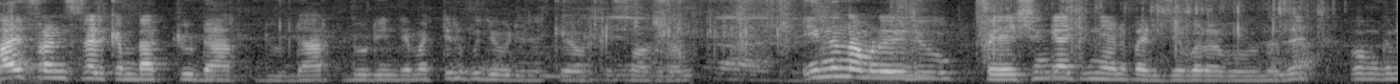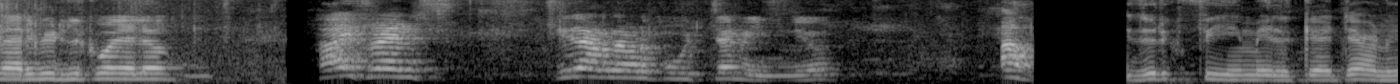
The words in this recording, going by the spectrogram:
Hi friends welcome back to dark do dark ഡൂഡിന്റെ മറ്റൊരു പുതിയ വീഡിയോയിലേക്ക് അവർക്ക് സ്വാഗതം. ഇന്ന് നമ്മളൊരു ഫേഷ്യൻ കാറ്റിനെയാണ് പരിചയപ്പെടാൻ പോകുന്നത്. അപ്പോൾ നമുക്ക് നേരെ വീഡിയോയിലേക്ക് പോയാലോ? ഹായ് ഫ്രണ്ട്സ് ഇതാണ് നമ്മുടെ പൂച്ച മിന്നു. ഇതൊരു ഫീമെയിൽ കാറ്റാണ്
